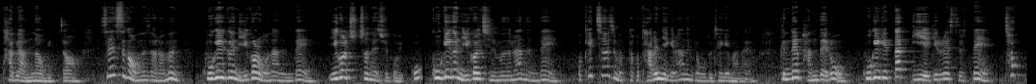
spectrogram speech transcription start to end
답이 안 나오겠죠. 센스가 없는 사람은 고객은 이걸 원하는데 이걸 추천해주고 있고 고객은 이걸 질문을 하는데 뭐 캐치하지 못하고 다른 얘기를 하는 경우도 되게 많아요. 근데 반대로 고객이 딱 이 얘기를 했을 때 척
